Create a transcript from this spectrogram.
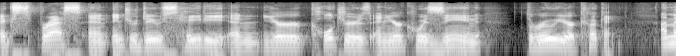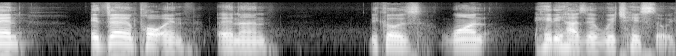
express and introduce Haiti and your cultures and your cuisine through your cooking? I mean, it's very important, and um, because one, Haiti has a rich history,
